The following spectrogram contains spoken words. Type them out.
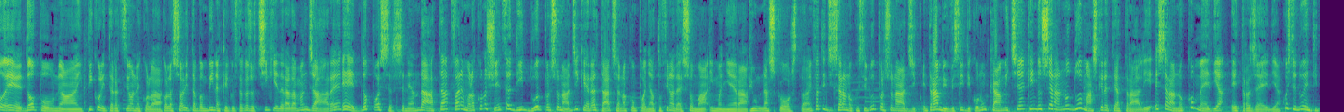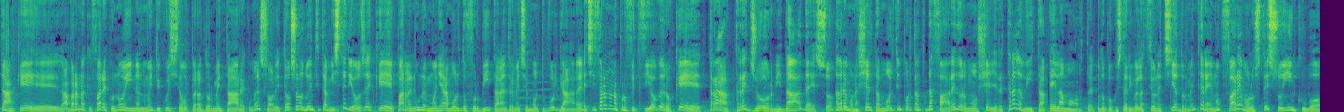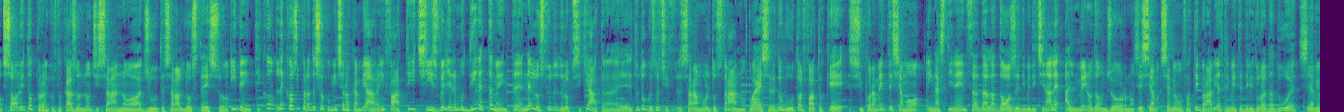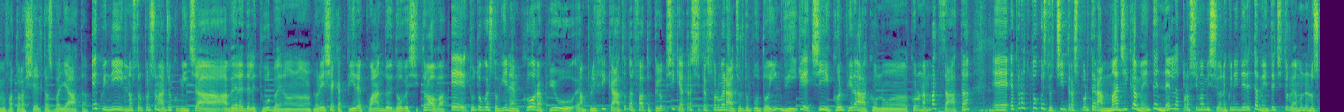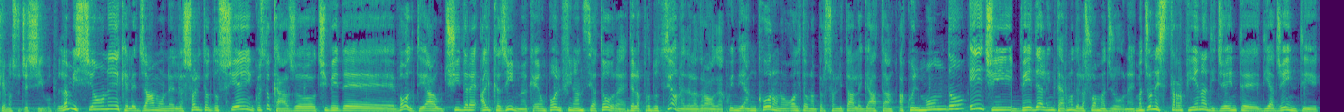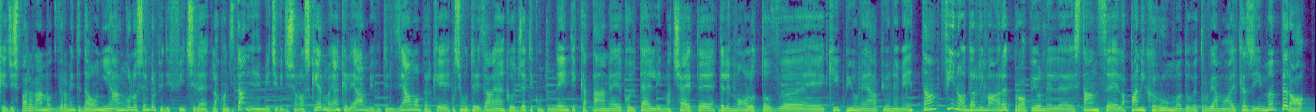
e dopo una piccola interazione con la, con la solita bambina che in questo caso ci chiederà da mangiare e dopo essersene andata faremo la conoscenza di due personaggi che in realtà ci hanno accompagnato fino adesso ma in maniera più nascosta. Infatti ci saranno questi due personaggi entrambi vestiti con un camice, che indosseranno due maschere teatrali e saranno commedia e tragedia. Queste due entità che avranno a che fare con noi nel momento in cui ci stiamo per addormentare, come al solito, sono due entità misteriose che parlano uno in maniera molto forbita, l'altro invece molto volgare, e ci faranno una profezia, ovvero che tra tre giorni da adesso avremo una scelta molto importante da fare, dovremo scegliere tra la vita e la morte. Dopo questa rivelazione ci addormenteremo, faremo lo stesso incubo solito, però in questo caso non ci saranno aggiunte, sarà lo stesso identico, le cose però adesso cominciano a cambiare. Infatti ci sveglieremo direttamente nello studio dello psichiatra e tutto questo ci sarà molto strano. Può essere dovuto al fatto che sicuramente siamo in astinenza dalla dose di medicinale almeno da un giorno se, siamo, se abbiamo fatto i bravi, altrimenti addirittura da due se abbiamo fatto la scelta sbagliata. E quindi il nostro personaggio comincia a avere delle turbe, non, non riesce a capire quando e dove si trova. E tutto questo viene ancora più amplificato dal fatto che lo psichiatra si trasformerà a un certo punto in V che ci colpirà con, con un'ammazzata e, e però tutto questo ci trasporterà magicamente nella prossima missione, quindi direttamente ci troviamo nello schema successivo. La missione che leggiamo nel solito dossier in questo caso ci vede volti a uccidere Al-Qasim, che è un po' il finanziatore della produzione della droga, quindi ancora una volta una personalità legata a quel mondo e ci vede all'interno della sua magione. Magione strapiena di gente, di agenti che ci spareranno veramente da ogni angolo, sempre più difficile la quantità di nemici che ci sono a schermo e anche le armi che utilizziamo perché possiamo utilizzare anche oggetti contundenti, katane, coltelli, macete, delle molotov e chi più ne ha più ne metta, fino ad arrivare proprio nelle stanze, la panic room dove troviamo Al-Qasim, però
